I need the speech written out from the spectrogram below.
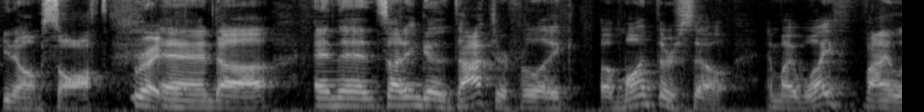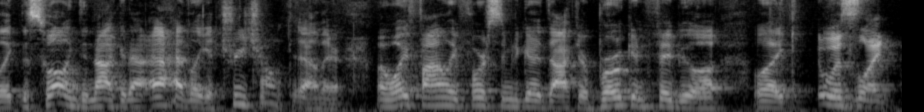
you know, I'm soft. Right. And, uh, and then, so I didn't go to the doctor for like a month or so. And my wife finally, like, the swelling did not go down. I had like a tree trunk down there. My wife finally forced me to go to the doctor. Broken fibula, like, it was like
